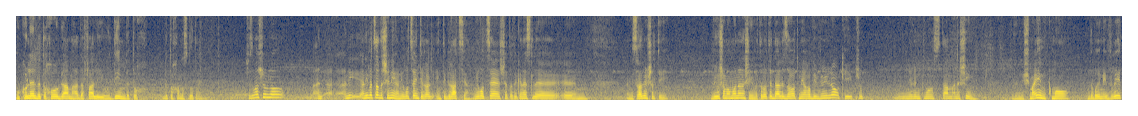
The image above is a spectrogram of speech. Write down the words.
הוא כולל בתוכו גם העדפה ליהודים בתוך, בתוך המוסדות האלה. שזה משהו לא... אני, אני, אני בצד השני, אני רוצה אינטגר, אינטגרציה. אני רוצה שאתה תיכנס אמ, למשרד ממשלתי, ויהיו שם המון אנשים, ואתה לא תדע לזהות מי ערבי ומי לא, כי פשוט נראים כמו סתם אנשים. ונשמעים כמו, מדברים עברית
